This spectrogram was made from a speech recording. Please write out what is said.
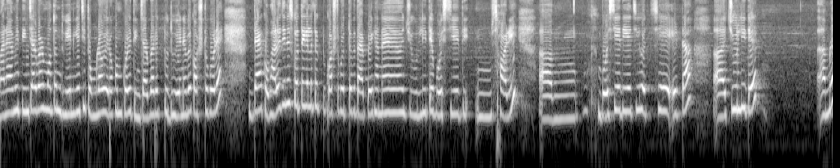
মানে আমি তিন চারবার মতন ধুয়ে নিয়েছি। তোমরাও এরকম করে তিন চারবার একটু ধুয়ে নেবে কষ্ট করে। দেখো, ভালো জিনিস করতে গেলে তো একটু কষ্ট করতে হবে। তারপর এখানে চুলিতে বসিয়ে দি সরি বসিয়ে দিয়েছি হচ্ছে এটা চুলিতে আমরা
